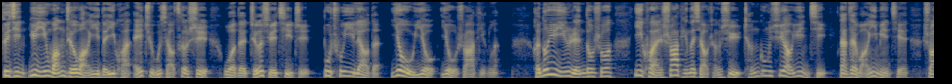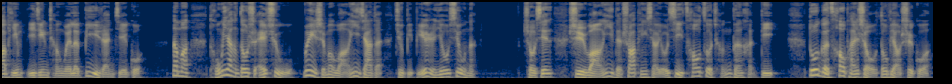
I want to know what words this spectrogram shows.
最近运营王者网易的一款 H 五小测试，我的哲学气质不出意料的又又又刷屏了。很多运营人都说，一款刷屏的小程序成功需要运气，但在网易面前，刷屏已经成为了必然结果。那么，同样都是 H 五，为什么网易家的就比别人优秀呢？首先是网易的刷屏小游戏操作成本很低，多个操盘手都表示过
